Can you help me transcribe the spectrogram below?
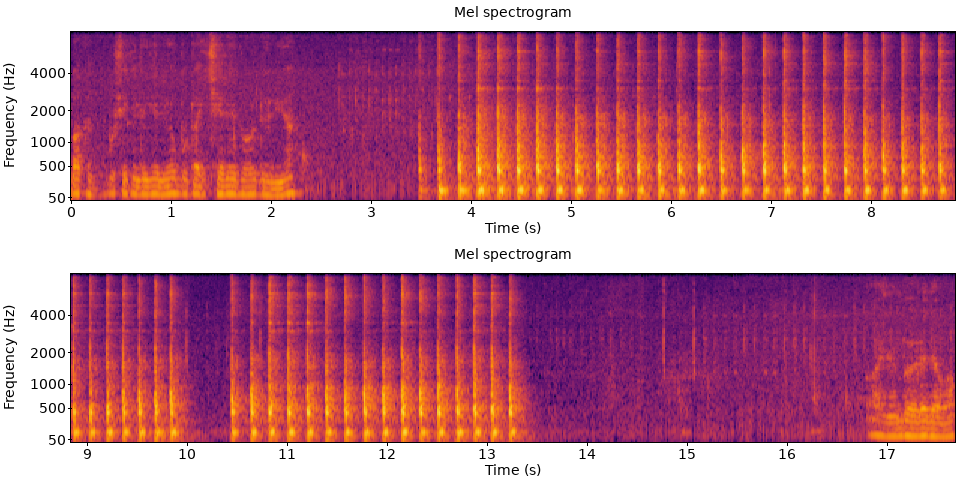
Bakın bu şekilde geliyor. Burada içeriye doğru dönüyor. Aynen böyle devam.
